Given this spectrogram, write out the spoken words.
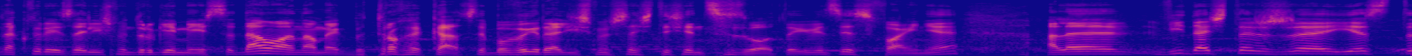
na której zajęliśmy drugie miejsce, dała nam jakby trochę kasy, bo wygraliśmy 6 tysięcy złotych, więc jest fajnie, ale widać też, że jest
